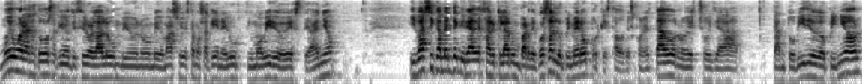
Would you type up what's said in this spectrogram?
Muy buenas a todos, aquí Noticiero Lalo, un, un vídeo más. Hoy estamos aquí en el último vídeo de este año. Y básicamente quería dejar claro un par de cosas. Lo primero, porque he estado desconectado, no he hecho ya tanto vídeo de opinión.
